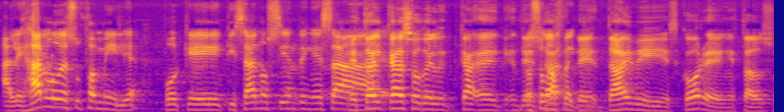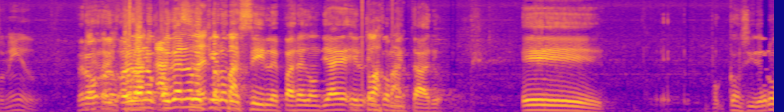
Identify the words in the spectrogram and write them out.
alejarlo de su familia porque quizás no sienten esa... Está el caso del, eh, de, afectos. de Davy Score en Estados Unidos. Pero, Pero oigan, lo, oigan que quiero decirle para redondear el, el comentario. Eh, considero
